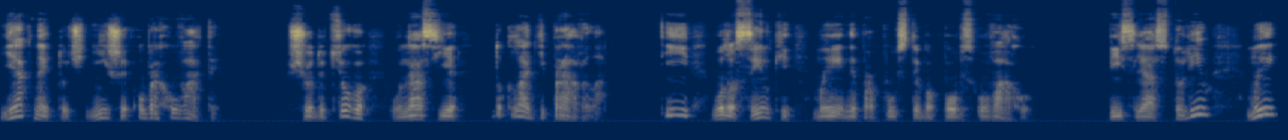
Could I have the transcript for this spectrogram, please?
якнайточніше обрахувати. Щодо цього, у нас є докладні правила, і волосинки ми не пропустимо повз увагу. Після столів ми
